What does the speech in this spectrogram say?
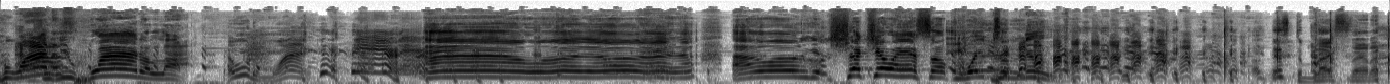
Whiners? You whine a lot. Ooh, the wine. I wanna, wanna get. Shut your ass up and wait till noon. This the Black Santa.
